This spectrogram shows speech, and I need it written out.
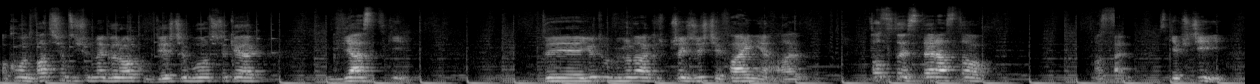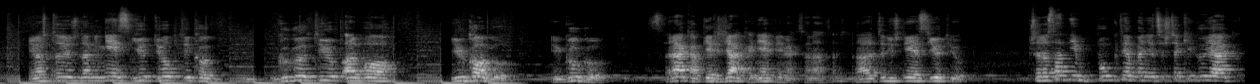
około 2007 roku, gdzie jeszcze było coś takiego jak gwiazdki. Gdy YouTube wyglądał jakoś przejrzyście, fajnie, ale to co to jest teraz to... No skiepścili. Ponieważ to już dla mnie nie jest YouTube, tylko GoogleTube albo YouGoogle. YouGoogle. Raka, pierdziaka, nie wiem jak to nazwać, no ale to już nie jest YouTube. Przedostatnim punktem będzie coś takiego jak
